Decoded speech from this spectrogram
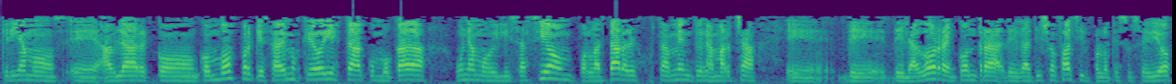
queríamos eh, hablar con, con vos porque sabemos que hoy está convocada una movilización por la tarde, justamente una marcha eh, de, la gorra en contra del gatillo fácil por lo que sucedió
